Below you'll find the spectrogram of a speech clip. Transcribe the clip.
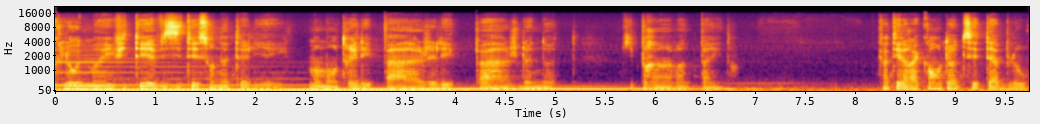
Claude m'a invité à visiter son atelier, m'a montré les pages et les pages de notes qu'il prend avant de peindre. Quand il raconte un de ses tableaux,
